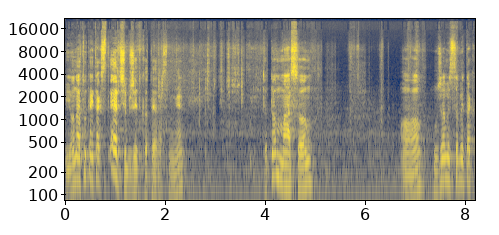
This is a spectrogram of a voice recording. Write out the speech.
I ona tutaj tak sterczy brzydko teraz, no nie? To tą masą o, możemy sobie tak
